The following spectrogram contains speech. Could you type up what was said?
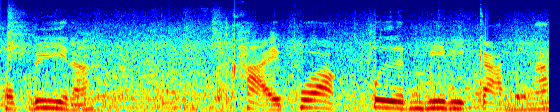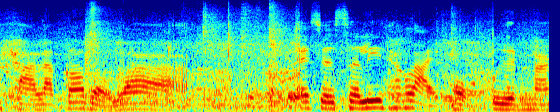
ฮอบบี้นะ ขายพวกปืนบีบีกันนะคะ แล้วก็แบบว่า อ c เซสซอรี่ทั้งหลายของปืนนะ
